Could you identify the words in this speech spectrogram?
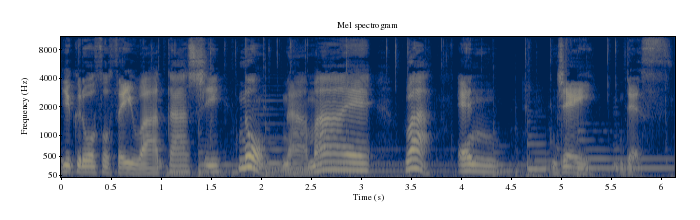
you could also say 私の名前は NJ です。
